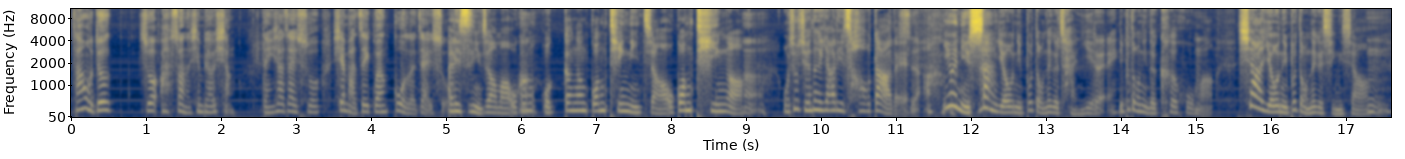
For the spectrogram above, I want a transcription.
常常我就说啊，算了，先不要想，等一下再说，先把这一关过了再说。爱丽丝，你知道吗？我刚、嗯、我刚刚光听你讲，我光听啊，嗯、我就觉得那个压力超大的、欸。是啊，因为你上游你不懂那个产业，对，你不懂你的客户嘛。嗯下游你不懂那个行销，嗯，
